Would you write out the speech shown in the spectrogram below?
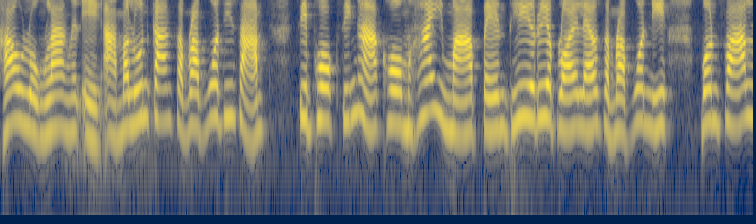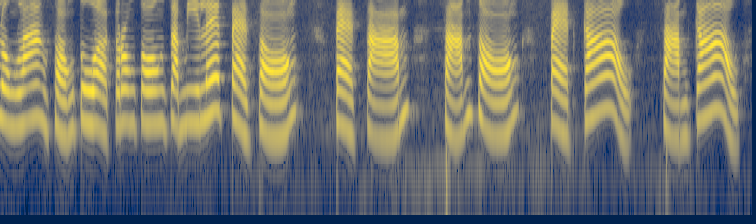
เข้าลงล่างนั่นเอง อะ มาลุ้นกันสำหรับงวดที่ 3 16 สิงหาคมให้มาเป็นที่เรียบร้อยแล้วสำหรับงวดนี้ บนฟ้าลงล่าง 2 ตัว ตรงๆจะมีเลข 82 83 32 89 39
